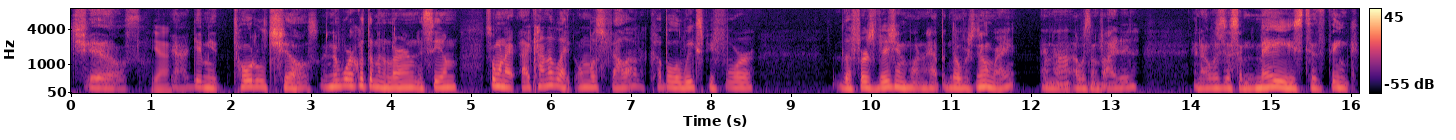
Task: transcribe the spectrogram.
Chills. Yeah. Yeah, it gave me total chills. And to work with them and learn and see them. So when I, I kind of like almost fell out a couple of weeks before the first vision one happened over Zoom, right? And uh, I was invited. And I was just amazed to think,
